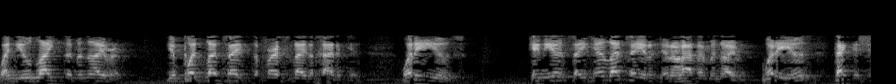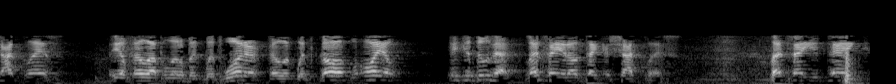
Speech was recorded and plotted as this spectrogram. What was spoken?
when you light the menorah? You put, let's say the first night of Hanukkah. What do you use? Can you say, here, let's say you don't, you don't have a menorah. What do you use? Take a shot glass. You'll fill up a little bit with water, fill it with gold, oil. You can do that. Let's say you don't take a shot glass. Let's say you take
